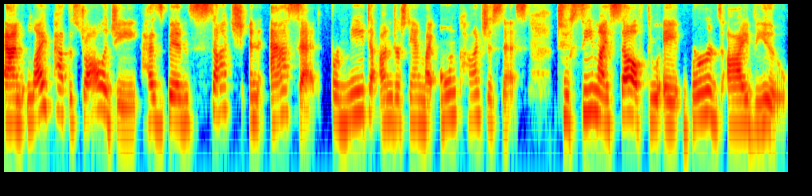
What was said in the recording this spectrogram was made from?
And life path astrology has been such an asset for me to understand my own consciousness, to see myself through a bird's eye view.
